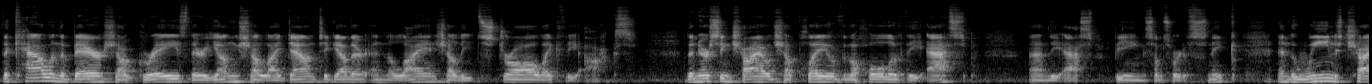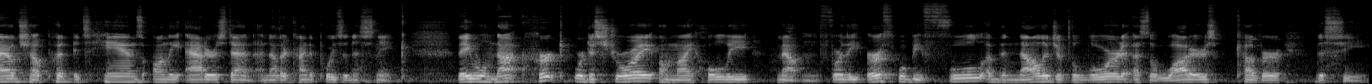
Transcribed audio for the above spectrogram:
The cow and the bear shall graze, their young shall lie down together, and the lion shall eat straw like the ox. The nursing child shall play over the hole of the asp, um, the asp being some sort of snake. And the weaned child shall put its hands on the adder's den, another kind of poisonous snake. They will not hurt or destroy on my holy mountain, for the earth will be full of the knowledge of the Lord as the waters cover the sea.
